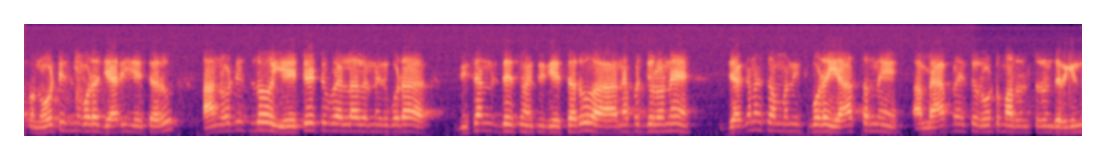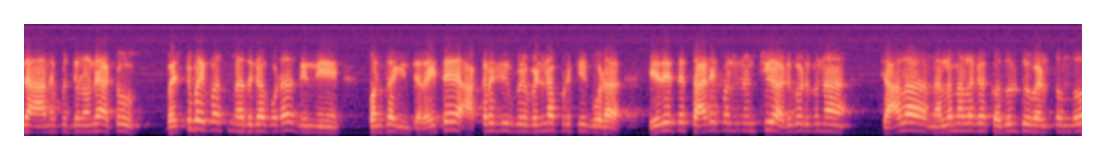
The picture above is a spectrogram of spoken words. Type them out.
ఒక నోటీసును కూడా జారీ చేశారు. ఆ నోటీసులో ఎటు వెళ్ళాలనేది కూడా దిశానిర్దేశం అయితే చేశారు. ఆ నేపథ్యంలోనే జగన్ సంబంధించి కూడా యాత్రని ఆ మ్యాప్ అయితే రూట్ మరల్చడం జరిగింది. ఆ నేపథ్యంలోనే అటు వెస్ట్ బైపాస్ మీదుగా కూడా దీన్ని కొనసాగించారు. అయితే అక్కడికి వెళ్ళినప్పటికీ కూడా ఏదైతే తాడేపల్లి నుంచి అడుగడుగున చాలా మెల్లమెల్లగా కదులుతూ వెళ్తుందో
